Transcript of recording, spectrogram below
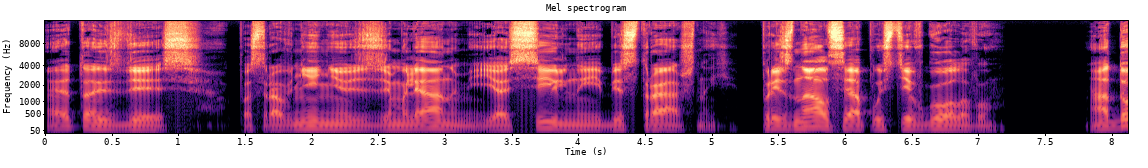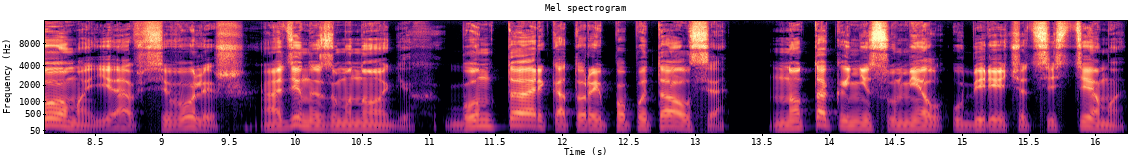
Это здесь, по сравнению с землянами, я сильный и бесстрашный, признался, опустив голову. А дома я всего лишь один из многих, бунтарь, который попытался, но так и не сумел уберечь от системы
